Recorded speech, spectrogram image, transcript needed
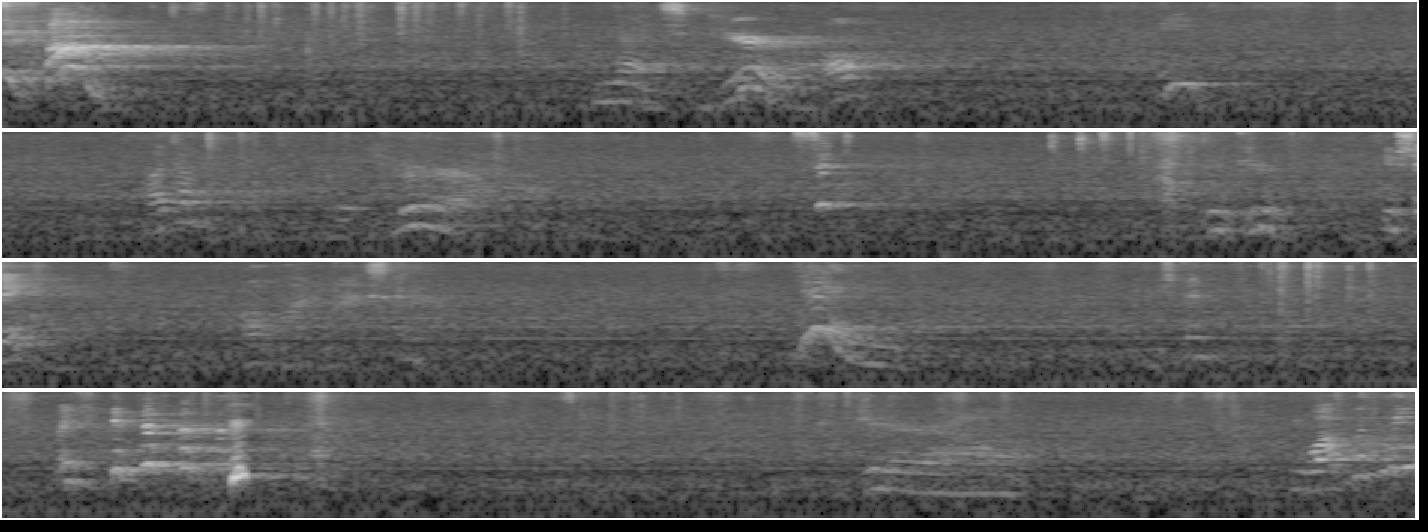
Trixie, come. Nice girl. Hey. Like a good girl. Sit. Good girl. You shake? Oh, what a nice girl. Yay. You spin. Right here. girl. You walk with me?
